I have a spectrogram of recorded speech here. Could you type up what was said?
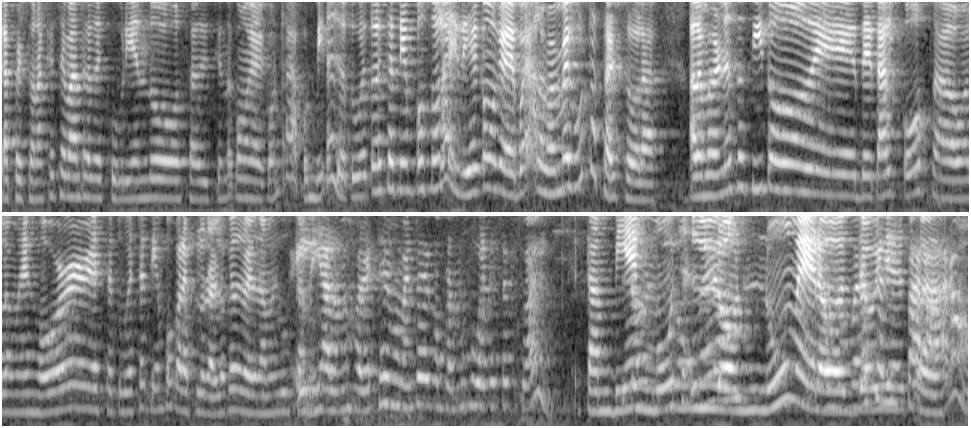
las personas que se van redescubriendo, o sea, diciendo como que, contra, pues mira, yo tuve todo este tiempo sola y dije como que, pues a lo mejor me gusta estar sola, a lo mejor necesito de, de tal cosa, o a lo mejor este, tuve este tiempo para explorar lo que de verdad me gusta a mí. Y a lo mejor este es el momento de comprarme un juguete sexual. También muchos, los números, los números se dispararon,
